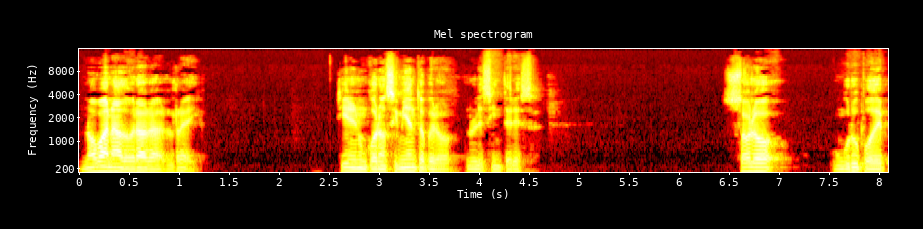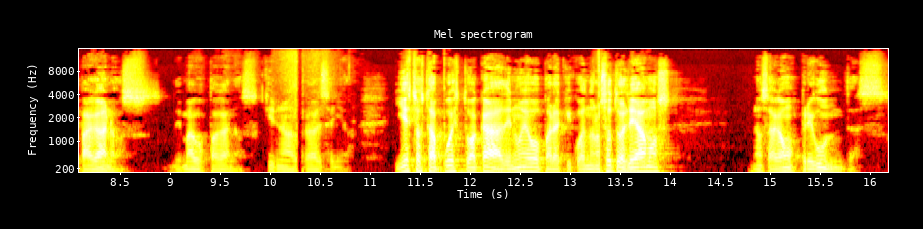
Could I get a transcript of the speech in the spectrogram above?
no van a adorar al rey. Tienen un conocimiento, pero no les interesa. Solo un grupo de paganos, de magos paganos, quieren adorar al Señor. Y esto está puesto acá de nuevo para que cuando nosotros leamos nos hagamos preguntas,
